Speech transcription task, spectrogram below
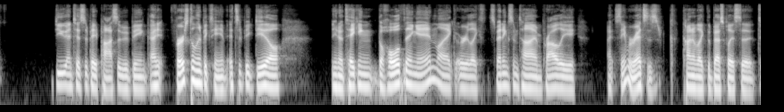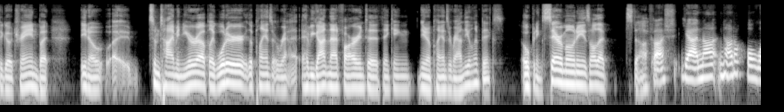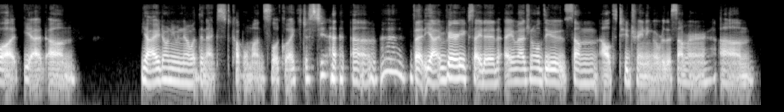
Do you anticipate possibly being I, first Olympic team? It's a big deal. You know, taking the whole thing in, like, or like spending some time, probably. St. Moritz is kind of like the best place to to go train, but you know, uh, some time in Europe. Like, what are the plans around? Have you gotten that far into thinking, you know, plans around the Olympics, opening ceremonies, all that stuff? Gosh, yeah, not not a whole lot yet. Um, yeah, I don't even know what the next couple months look like just yet. Um, but yeah, I'm very excited. I imagine we'll do some altitude training over the summer. Um,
